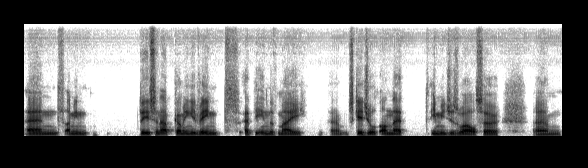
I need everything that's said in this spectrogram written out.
and I mean there's an upcoming event at the end of May um, scheduled on that image as well. So um,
